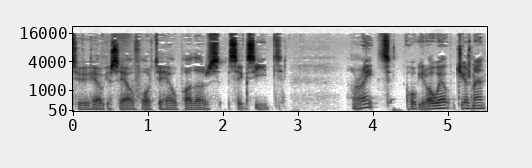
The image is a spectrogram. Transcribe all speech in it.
to help yourself or to help others succeed. All right. Hope you're all well. Cheers, man.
